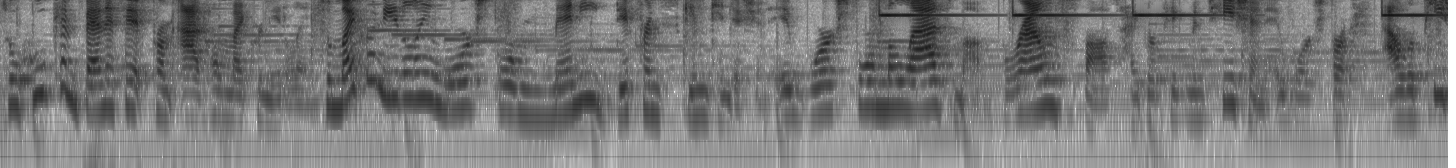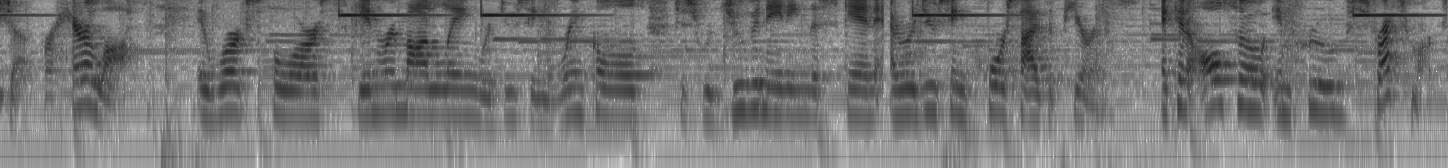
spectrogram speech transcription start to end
So who can benefit from at-home microneedling? So microneedling works for many different skin conditions. It works for melasma, brown spots, hyperpigmentation. It works for alopecia, for hair loss. It works for skin remodeling, reducing wrinkles, just rejuvenating the skin and reducing pore size appearance. It can also improve stretch marks.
